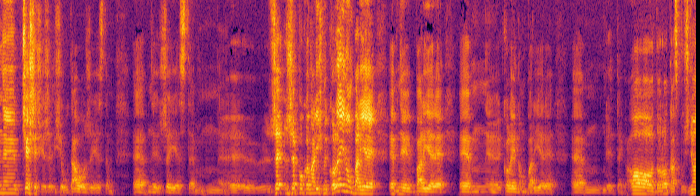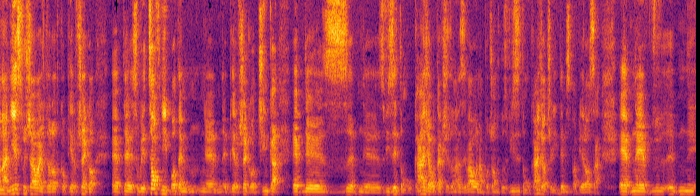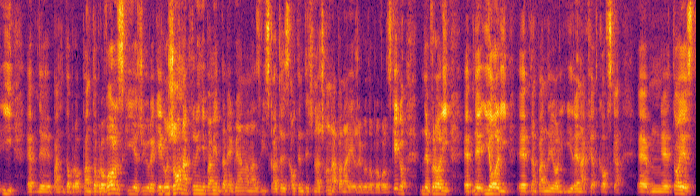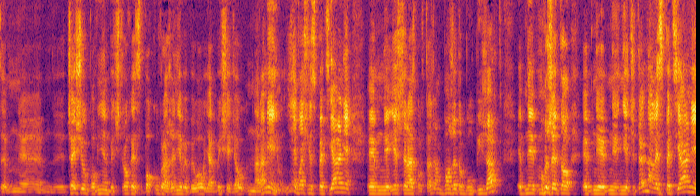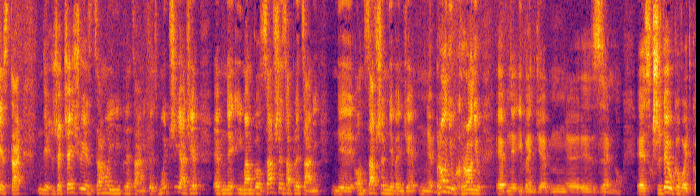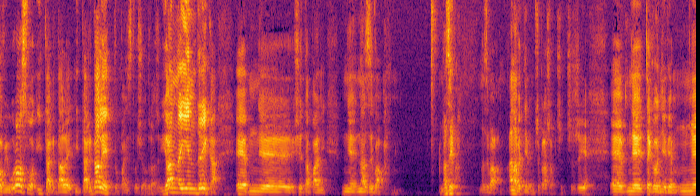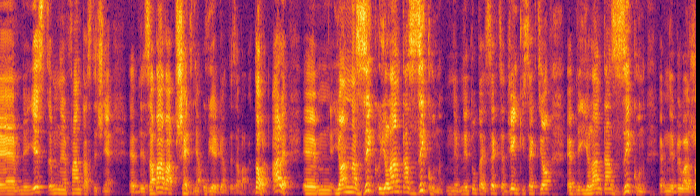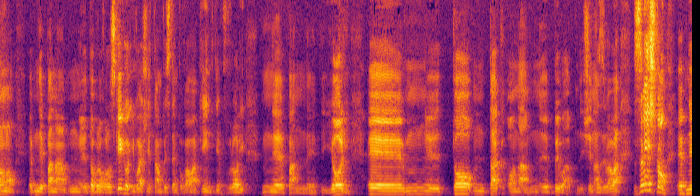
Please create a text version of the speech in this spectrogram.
Cieszę się, że mi się udało, że jestem, że jestem, e, że, że pokonaliśmy kolejną barierę, e, barierę, e, kolejną barierę tego. O, Dorota spóźniona, nie słyszałaś Dorotko pierwszego, e, e, sobie cofnij potem e, pierwszego odcinka z, z wizytą u Kazia, bo tak się to nazywało na początku, z wizytą u Kazia, czyli dym z papierosa. I pani Dobro, pan Dobrowolski, Jerzy Jurek, jego żona, której nie pamiętam jak miała na nazwisko, ale to jest autentyczna żona pana Jerzego Dobrowolskiego w roli Joli, panny Joli Irena Kwiatkowska. To jest Czesiu powinien być trochę z boku, wrażenie by było jakby siedział na ramieniu. Nie, właśnie specjalnie, jeszcze raz powtarzam, może to głupi żart, może to nieczytelne, ale specjalnie jest tak, że Czesiu jest za moimi plecami. To jest mój przyjaciel i mam go zawsze za plecami. On zawsze mnie będzie bronił, chronił i będzie ze mną. E, Skrzydełko Wojtkowi urosło i tak dalej, i tak dalej. To Państwo się od razu. Joanna Jędryka em, e, się ta pani e, nazywała. Nazywa, nazywała. A nawet nie wiem, przepraszam, czy, czy żyje. E, e, Tego nie wiem. E, Jest fantastycznie. e, Zabawa przednia, uwielbiam tę zabawę. Dobra, ale Joanna Zyk, Jolanta Zykun, tutaj sekcja, dzięki sekcjo, Jolanta Zykun była żoną pana em, Dobrowolskiego i właśnie tam występowała pięknie w roli em, panny Joli. Em, To em, tak ona była, się nazywała. Zresztą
